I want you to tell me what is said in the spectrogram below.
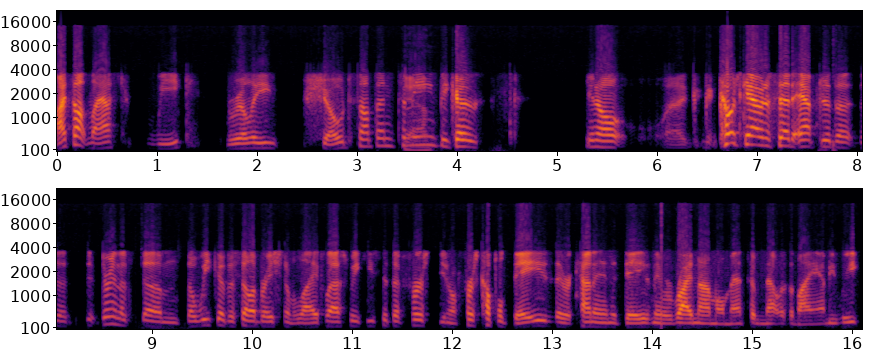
I thought last week really showed something to Yeah. me because you know uh, Coach Gabinet said after the, the during the um, the week of the celebration of life last week, he said the first you know first couple days they were kind of in a daze and they were riding on momentum. And that was the Miami week,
